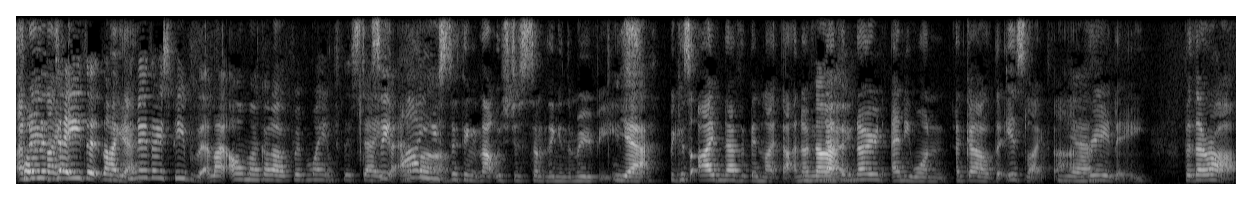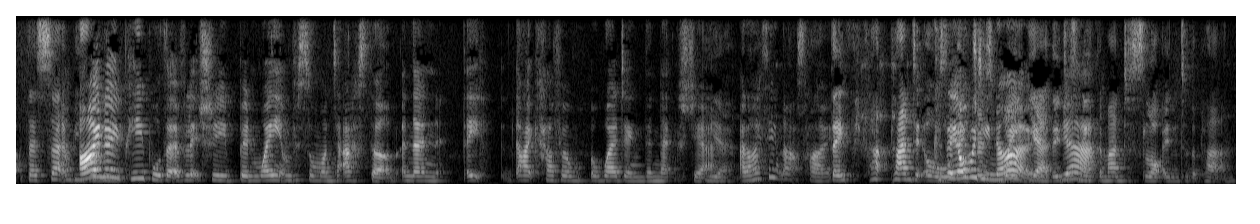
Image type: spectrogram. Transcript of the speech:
I from know, the like- day that, like, yeah. you know, those people that are like, "Oh my god, I've been waiting for this day See, forever." I used to think that was just something in the movies. Yeah. Because I've never been like that, and I've No. never known anyone, a girl that is like that. Yeah. Really, but there are. There's certain people. I who- know people that have literally been waiting for someone to ask them, and then they like have a, a wedding the next year. Yeah. and I think that's like, They've pl- planned it all because they already know. wait- yeah, they just Yeah. need the man to slot into the plan.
